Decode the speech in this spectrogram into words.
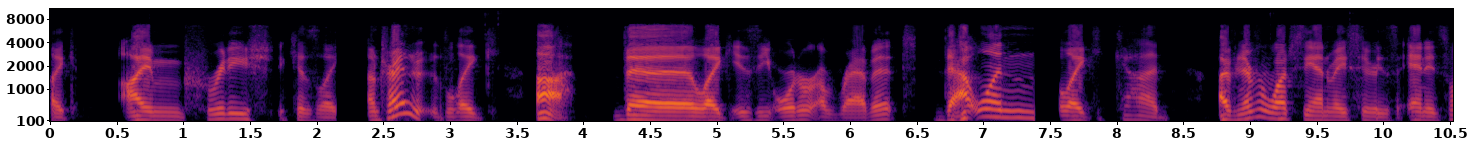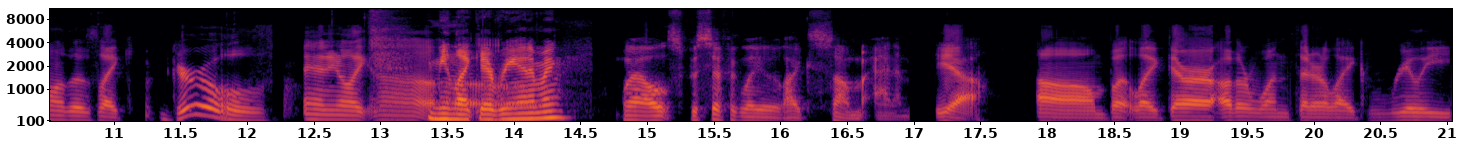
Like I'm pretty because like I'm trying to like ah the like is the Order a Rabbit? That one like God. I've never watched the anime series, and it's one of those like girls, and you're like, uh, you mean like every anime? Well, specifically, like some anime. Yeah. Um, but like there are other ones that are like really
